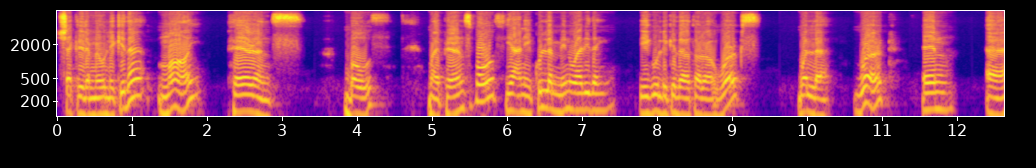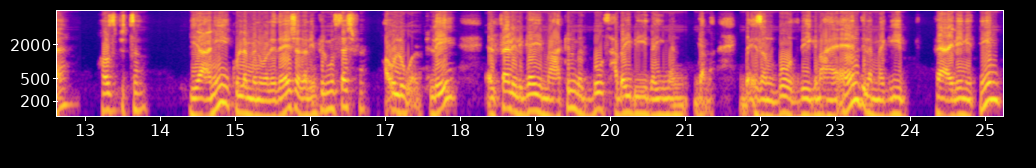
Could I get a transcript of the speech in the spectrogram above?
شكلي لما يقول لي كده my parents both my parents both يعني كل من والدي يقول لي كده يا ترى works ولا work in a hospital يعني كل من والدي شغالين في المستشفى. هقول له work. ليه؟ الفعل اللي جاي مع كلمة both حبايبي دايما جمع. يبقى إذا both بيجي معاها and لما أجيب فاعلين اتنين.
